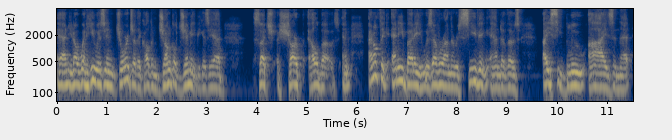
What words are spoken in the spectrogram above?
And, you know, when he was in Georgia, they called him Jungle Jimmy because he had such sharp elbows. And I don't think anybody who was ever on the receiving end of those icy blue eyes and that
